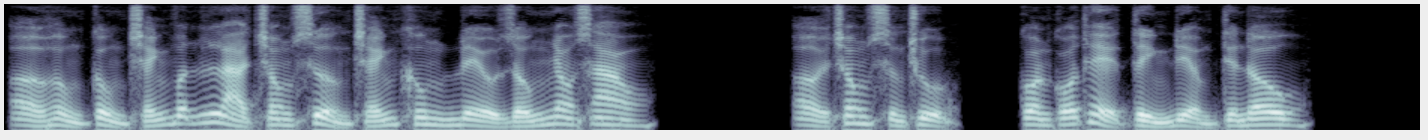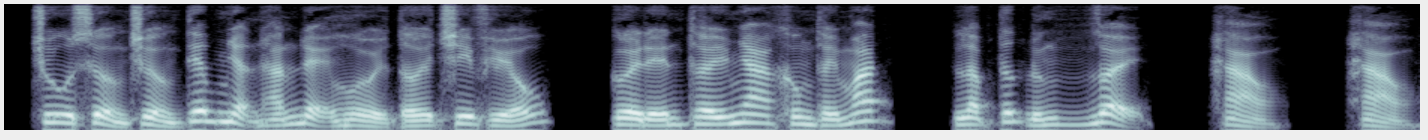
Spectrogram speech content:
ở Hồng Cổng tránh vẫn là trong xưởng tránh không đều giống nhau sao. Ở trong xưởng chụp còn có thể tỉnh điểm tiền đâu. Chu xưởng trưởng tiếp nhận hắn đệ hồi tới chi phiếu, cười đến thấy nha không thấy mắt, lập tức đứng dậy, hảo, hảo,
